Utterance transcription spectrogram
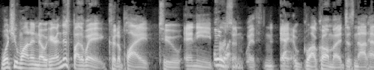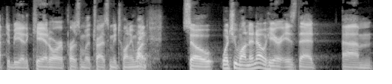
what you want to know here, and this, by the way, could apply to any person Anyone. with yeah. glaucoma. It does not have to be a kid or a person with trisomy 21. Right. So what you want to know here is that um,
